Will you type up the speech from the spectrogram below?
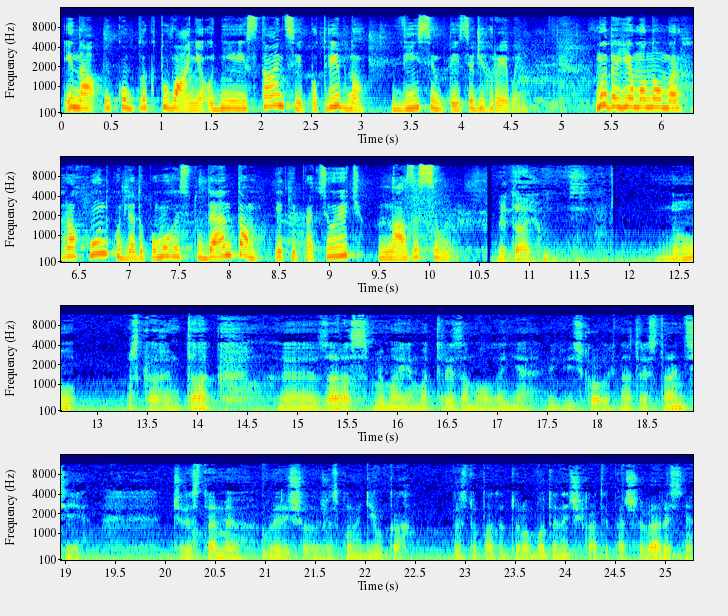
і на укомплектування однієї станції потрібно 8 тисяч гривень. Ми даємо номер рахунку для допомоги студентам, які працюють на ЗСУ. Вітаю. Ну, скажімо так, зараз ми маємо три замовлення від військових на три станції. Через те ми вирішили вже з понеділка приступати до роботи, не чекати 1 вересня,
